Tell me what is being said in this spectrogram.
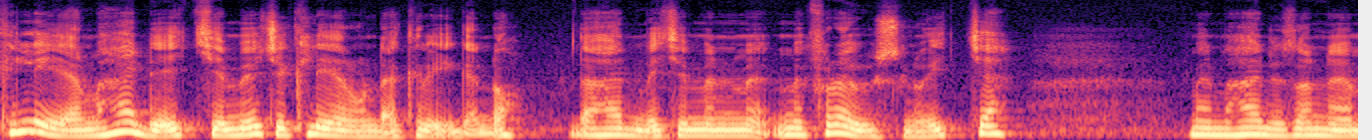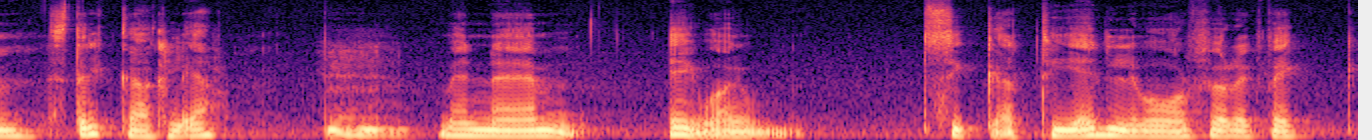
klær. Vi hadde ikke mye klær under krigen, da. Det hadde vi ikke, men vi, vi frøs nå ikke. Men vi hadde sånne strikka klær. Mm. Men eh, jeg var jo sikkert 10-11 år før jeg fikk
